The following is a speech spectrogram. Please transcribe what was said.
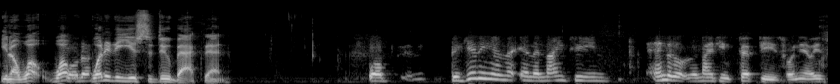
you know, what what what did he used to do back then? Well, beginning in the in the nineteen end of the nineteen fifties, when you know he's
